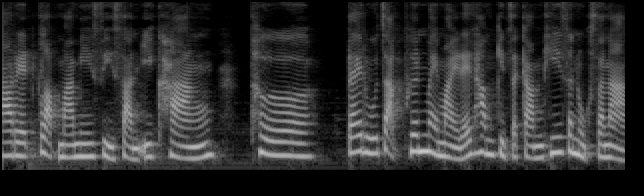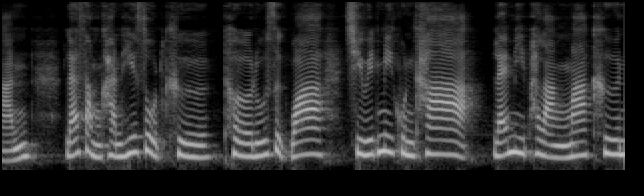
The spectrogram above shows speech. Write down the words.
ารเร็ตกลับมามีสีสันอีกครั้ง เธอ ได้รู้จักเพื่อนใหม่ ๆ ได้ทำกิจกรรมที่สนุกสนาน และสำคัญที่สุดคือ เธอรู้สึกว่าชีวิตมีคุณค่า และมีพลังมากขึ้น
